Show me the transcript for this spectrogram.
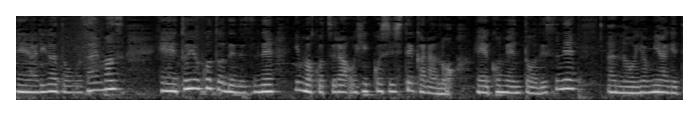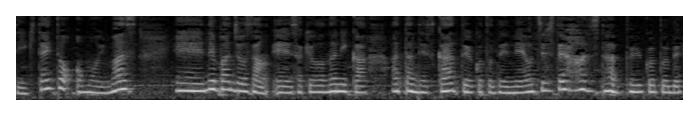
えー、ありがとうございます、えということでですね今こちらお引越ししてからの、えコメントをですねあの読み上げていきたいと思います。えー、ね、番長さん、えー、先ほど何かあったんですか？ということで寝落ちしてました。ということで、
